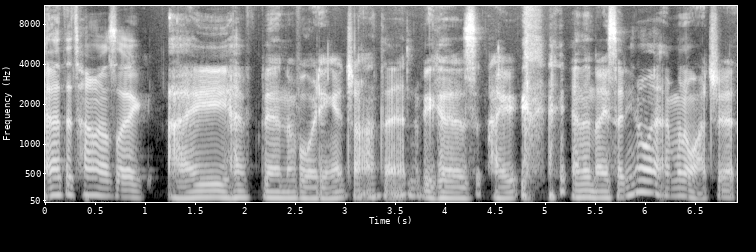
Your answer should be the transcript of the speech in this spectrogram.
And at the time, I was like, I have been avoiding it, Jonathan, because I, and then I said, you know what? I'm going to watch it.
